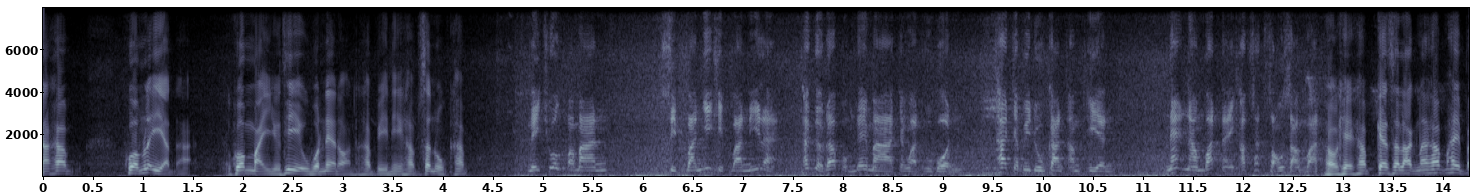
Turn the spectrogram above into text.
นะครับ ความละเอียดอะความใหม่อยู่ที่อุบลแน่นอนครับ ปีนี้ครับสนุกครับ ในช่วงประมาณ 10 วัน 20 วันนี้แหละ ถ้าเกิดว่าผมได้มาจังหวัดอุบล ถ้าจะไปดูการทำเทียน แนะนำวัดไหนครับสักสองสามวัด โอเคครับแกะสลักนะครับให้ไป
